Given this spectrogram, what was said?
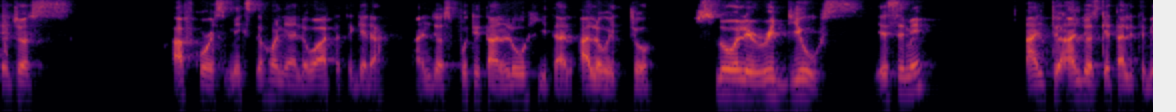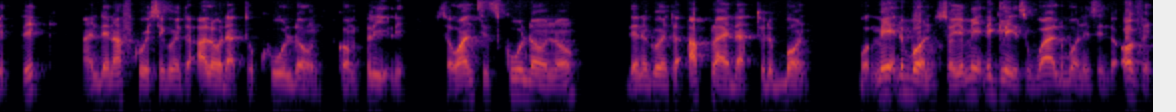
you just, of course, mix the honey and the water together and just put it on low heat and allow it to slowly reduce. You see me? And to and just get a little bit thick. And then of course you're going to allow that to cool down completely. So once it's cooled down now, then you're going to apply that to the bun. But make the bun, so you make the glaze while the bun is in the oven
